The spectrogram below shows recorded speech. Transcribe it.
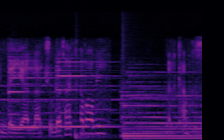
እንደያላችሁበት አካባቢ መልካም ጊዜ።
